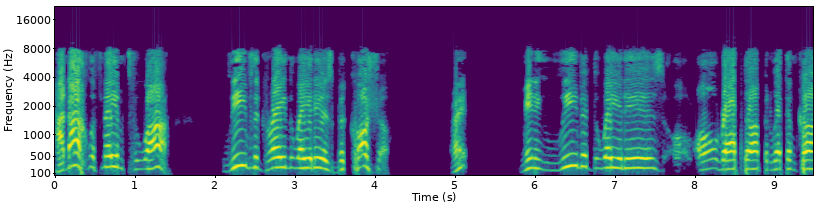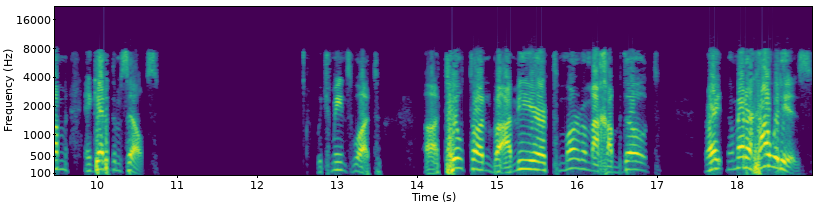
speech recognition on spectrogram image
Hanach lefneim tfuah. Leave the grain the way it is, bekosha. Right? Meaning leave it the way it is, all wrapped up, and let them come and get it themselves. Which means what? Uh, tilton ba'amir, tmar machabdot. Right? No matter how it is,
